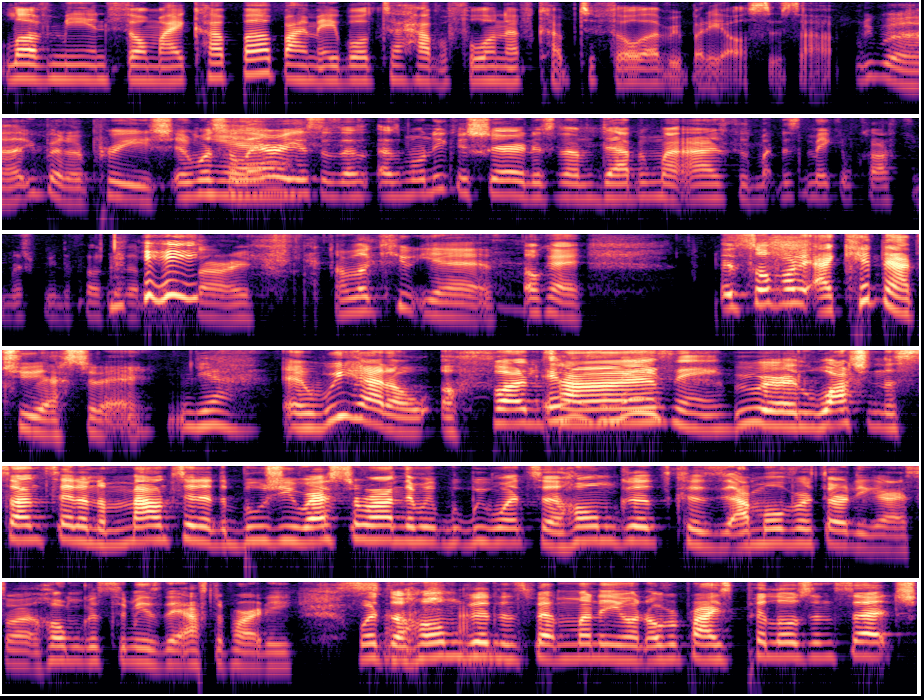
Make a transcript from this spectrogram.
love me and fill my cup up, I'm able to have a full enough cup to fill everybody else's up. You better, you better preach. And what's Yeah. hilarious is as, as Monique is sharing this, and I'm dabbing my eyes because this makeup cost too much for me to fuck it up. I'm sorry. I look cute, yes. Okay. It's so funny. I kidnapped you yesterday, Yeah. and we had a, a fun time. amazing. We were watching the sunset on the mountain at the bougie restaurant. Then we, we went to Home Goods because I'm over 30, guys. So Home Goods to me is the after party. Went to Home Goods and spent money on overpriced pillows and such.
